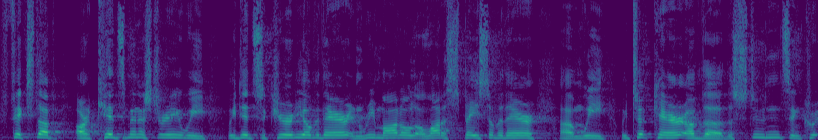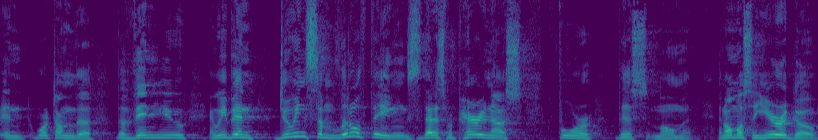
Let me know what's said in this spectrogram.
fixed up our kids' ministry. We, we did security over there and remodeled a lot of space over there. Um, we, we took care of the, the students and, and worked on the, the venue. And we've been doing some little things that is preparing us for this moment. And almost a year ago,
